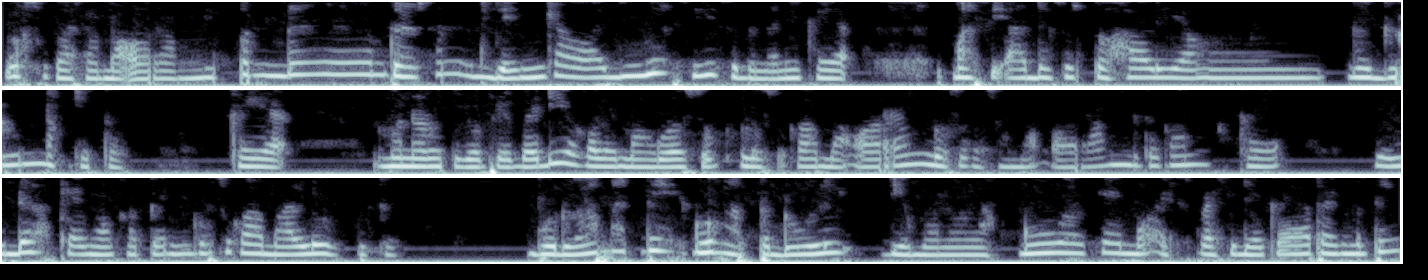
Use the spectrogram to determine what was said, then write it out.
lo suka sama orang dipendem terus kan jengkel juga sih sebenarnya. Kayak masih ada satu hal yang ngegerunak gitu. Kayak menurut gue pribadi ya kalau emang gue suka lo suka sama orang gue suka sama orang gitu kan kayak ya udah kayak ngungkapin gue suka sama lo gitu bodo amat deh gue nggak peduli. Dia mau nolak gue kayak mau ekspresi dia kayak apa. Yang penting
